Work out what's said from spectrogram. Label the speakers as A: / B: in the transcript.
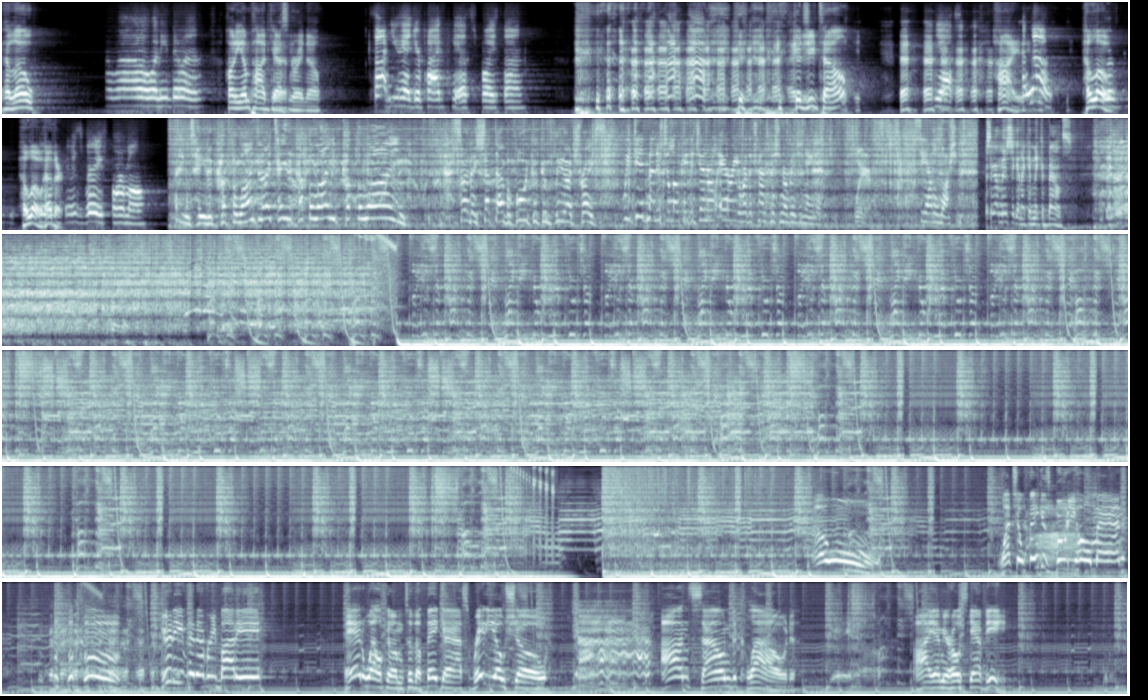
A: Hello,
B: Hello, what are you doing?
A: honey. I'm podcasting right now.
B: Thought you had your podcast voice on.
A: Could you tell?
B: Yes.
A: Hi.
B: Hello.
A: Hello. Hello, Heather.
B: It was very formal.
C: I didn't tell you to cut the line. Did I tell you to cut the line? You cut the line. Sorry, they shut down before we could complete our trace.
D: We did manage to locate the general area where the transmission originated.
E: Where?
D: Seattle, Washington.
E: Check out Michigan. I can make it bounce.
A: Watch your fingers, booty hole man. Good evening, everybody. And welcome to the fake ass radio show on SoundCloud. I am your host, Scav D.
